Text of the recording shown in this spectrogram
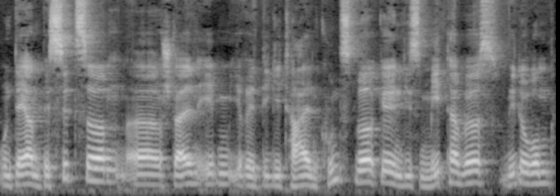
und deren Besitzer äh, stellen eben ihre digitalen Kunstwerke in diesem Metaverse wiederum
